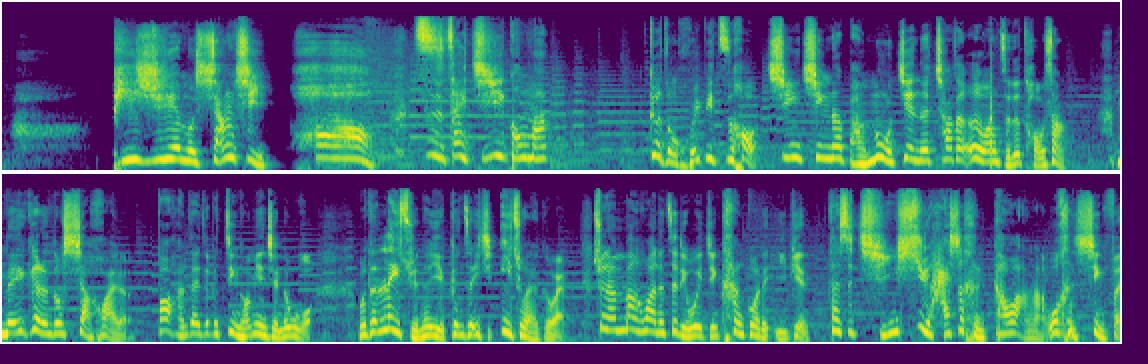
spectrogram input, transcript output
BGM 响起，哦，自在极意功吗？各种回避之后，轻轻的把木剑呢敲在二王子的头上，每一个人都吓坏了，包含在这个镜头面前的我，我的泪水呢也跟着一起溢出来。各位，虽然漫画呢这里我已经看过了一遍，但是情绪还是很高昂啊，我很兴奋。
